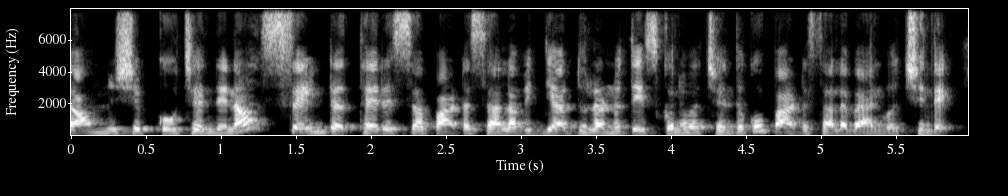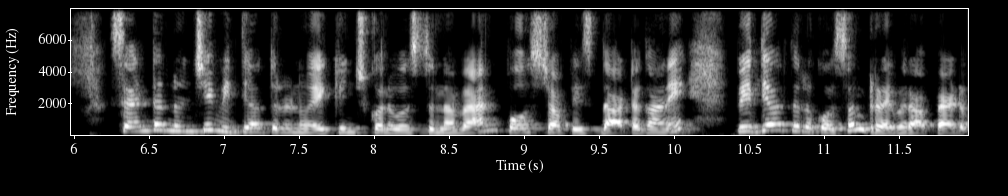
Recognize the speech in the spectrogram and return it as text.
టౌన్షిప్కు చెందిన సెయింట్ థెరెస్సా పాఠశాల విద్యార్థులను తీసుకుని వచ్చేందుకు పాఠశాల వ్యాన్ వచ్చింది. సెంటర్ నుంచి విద్యార్థులను ఎక్కించుకొని వస్తున్న వ్యాన్ పోస్ట్ ఆఫీస్ దాటగానే విద్యార్థుల కోసం డ్రైవర్ ఆపాడు.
